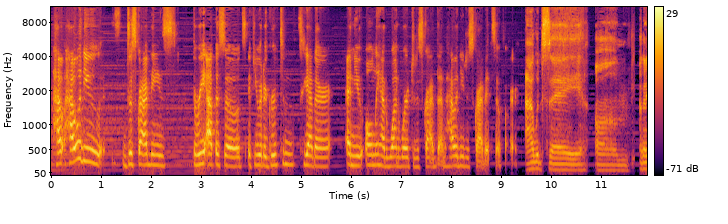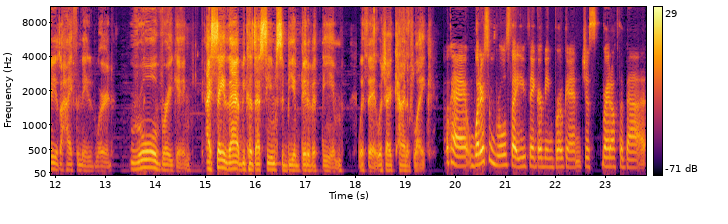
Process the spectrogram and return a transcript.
how how would you describe these three episodes if you were to group them together and you only had one word to describe them? How would you describe it so far? I would say um I'm gonna use a hyphenated word. Rule breaking. I say that because that seems to be a bit of a theme with it, which I kind of like. Okay, what are some rules that you think are being broken just right off the bat?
